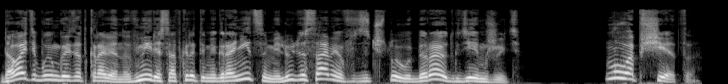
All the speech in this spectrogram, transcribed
Давайте будем говорить откровенно. В мире с открытыми границами люди сами зачастую выбирают, где им жить. Ну, вообще-то.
